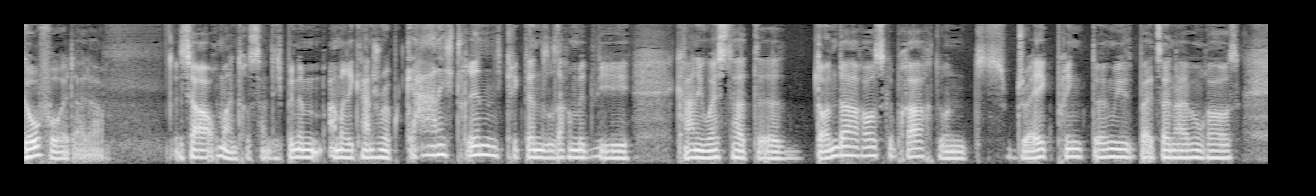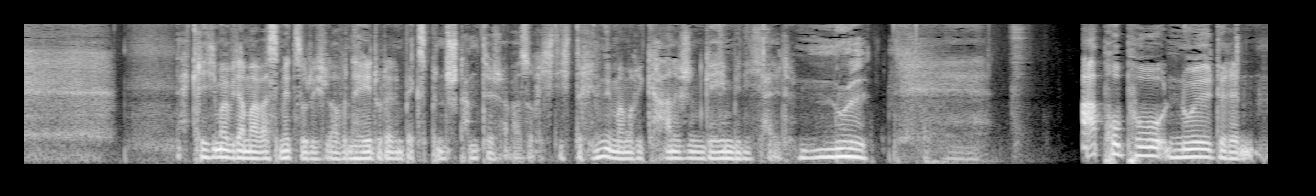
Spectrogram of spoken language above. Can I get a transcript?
Go for it, Alter. Ist ja auch mal interessant. Ich bin im amerikanischen Rap gar nicht drin. Ich krieg dann so Sachen mit wie Kanye West hat äh, Donda rausgebracht und Drake bringt irgendwie bald sein Album raus da kriege ich immer wieder mal was mit, so durch Love and Hate oder den Backspin Stammtisch, aber so richtig drin im amerikanischen Game bin ich halt null. Apropos null drin.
